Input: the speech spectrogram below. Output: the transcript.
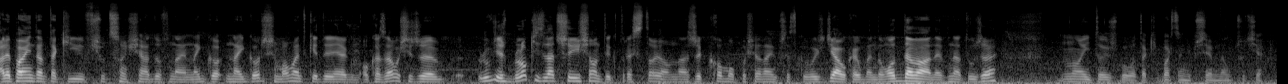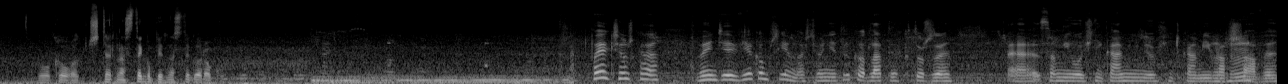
Ale pamiętam taki wśród sąsiadów naj, najgo, najgorszy moment, kiedy okazało się, że również bloki z lat 60., które stoją na rzekomo posiadanych przez kogoś działkach, będą oddawane w naturze. No i to już było takie bardzo nieprzyjemne uczucie. Było około 14-15 roku. Twoja książka będzie wielką przyjemnością nie tylko dla tych, którzy e, są miłośnikami, miłośniczkami Mhm. Warszawy,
